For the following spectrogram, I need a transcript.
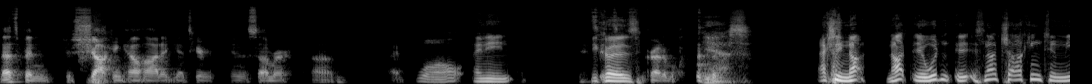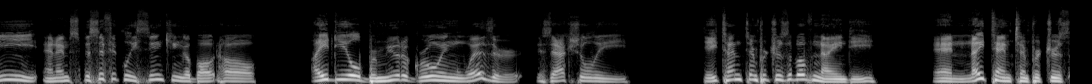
that's been just shocking how hot it gets here in the summer. Um, Well, I mean, it's- it's Because- incredible. Yes. actually not not it wouldn't it's not shocking to me and i'm specifically thinking about how ideal bermuda growing weather is actually daytime temperatures above 90 and nighttime temperatures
